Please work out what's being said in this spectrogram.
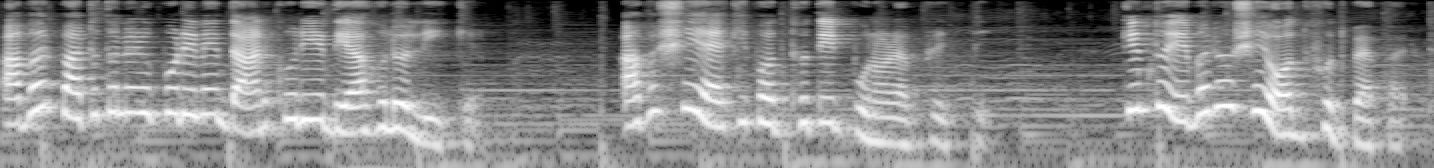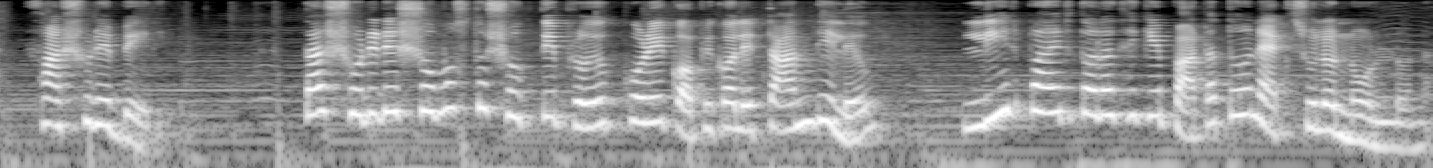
আবার পাটাতনের উপর এনে দাঁড় করিয়ে দেয়া হলো লিকে। আবার সেই একই পদ্ধতির পুনরাবৃত্তি। কিন্তু এবারেও সেই অদ্ভুত ব্যাপার, ফাঁসুরে বেরি। তার শরীরের সমস্ত শক্তি প্রয়োগ করে কপিকলে টান দিলেও লির পায়ের তলা থেকে পাটাতন এক চুলো নড়ল না।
